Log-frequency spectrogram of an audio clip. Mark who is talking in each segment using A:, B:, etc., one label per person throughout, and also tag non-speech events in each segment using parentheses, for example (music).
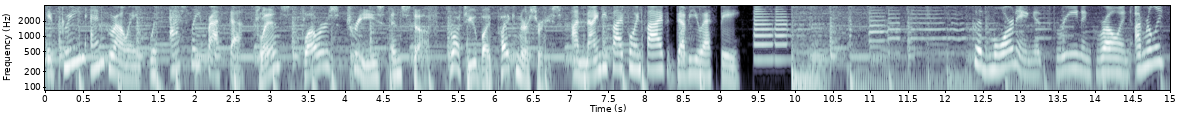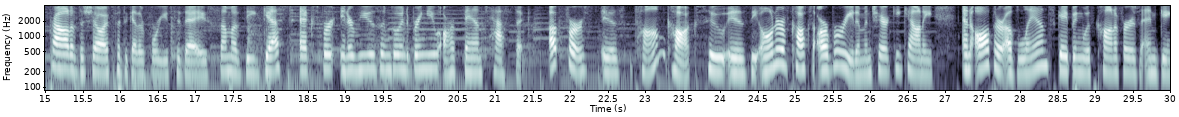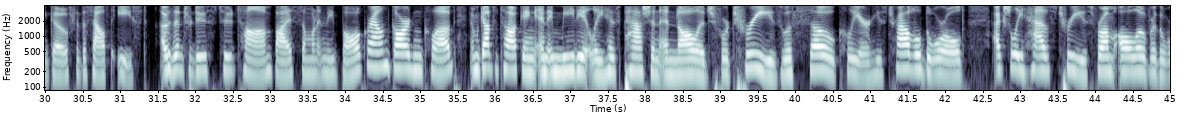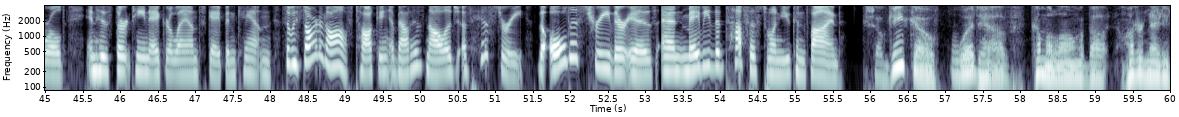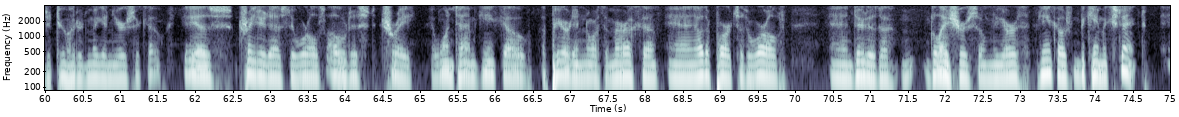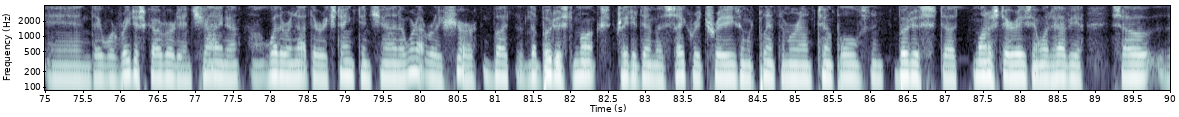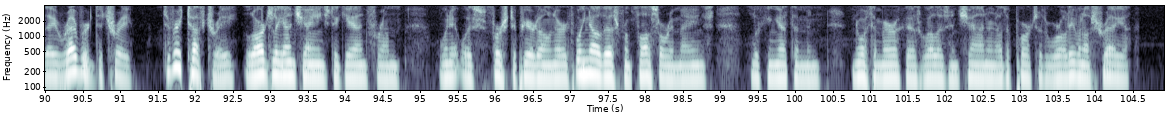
A: It's
B: Green
C: and Growing with Ashley Frasca
D: Plants, flowers, trees, and stuff. Brought to you by Pike Nurseries.
C: on 95.5 WSB.
E: Good morning. It's Green and Growing. I'm really proud of the show I've put together for you today. Some of the guest expert interviews I'm going to bring you are fantastic. Up first is Tom Cox, who is the owner of Cox Arboretum in Cherokee County and author of Landscaping with Conifers and Ginkgo for the Southeast. I was introduced to Tom by someone in the Ball Ground Garden Club, and we got to talking, and immediately his passion and knowledge for trees was so clear. He's traveled the world actually has trees from all over the world in his 13 acre landscape in Canton. So we started off talking about his knowledge of history, the oldest tree there is, and maybe the toughest one you can find.
F: So ginkgo would have come along about 180 to 200 million years ago. It is treated as the world's oldest tree. At one time, ginkgo appeared in North America and other parts of the world, and due to the glaciers on the earth, ginkgos became extinct. And they were rediscovered in China. Uh, whether or not they're extinct in China, we're not really sure. But the Buddhist monks treated them as sacred trees and would plant them around temples and Buddhist uh, monasteries and what have you. So they revered the tree. It's a very tough tree, largely unchanged again from when it was first appeared on Earth. We know this from fossil remains, looking at them in North America as well as in China and other parts of the world, even Australia.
